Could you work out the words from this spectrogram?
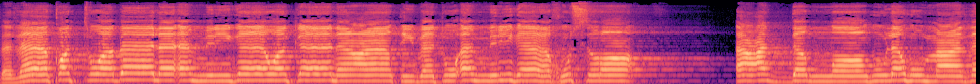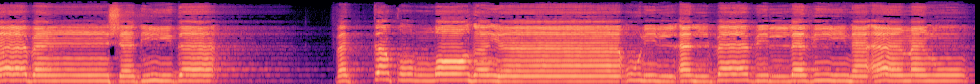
فذاقت وبال أمرها وكان عاقبة أمرها خسرا. أعد الله لهم عذابا شديدا. فاتقوا الله يا أولي الألباب الذين آمنوا.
